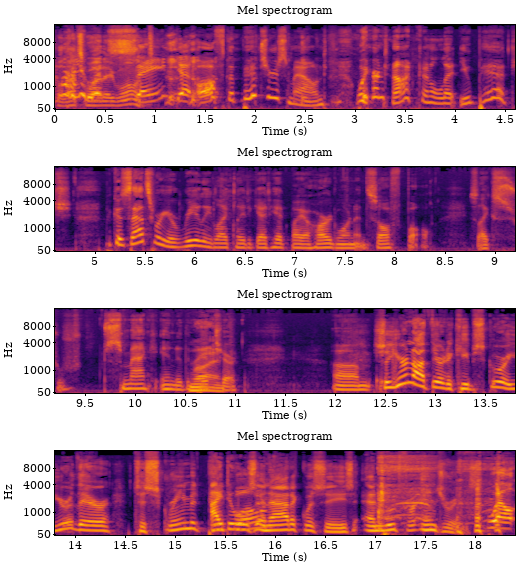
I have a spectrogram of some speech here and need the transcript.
Well, are that's you why they won't." insane? Get off the pitcher's mound. We're not going to let you pitch because that's where you're really likely to get hit by a hard one in softball. It's like s- smack into the Right. pitcher. Um, so you're not there to keep score. You're there to scream at people's inadequacies and root for injuries. well,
